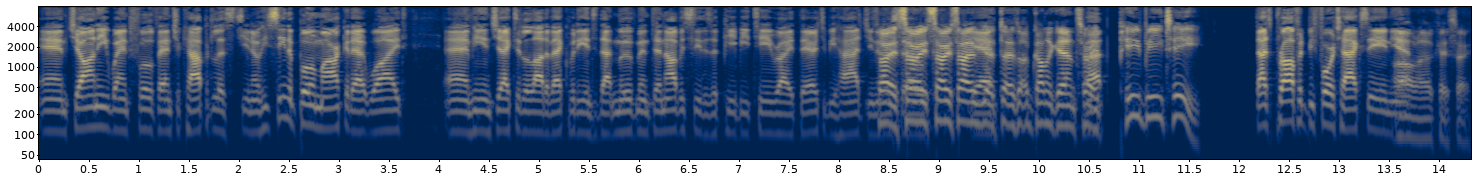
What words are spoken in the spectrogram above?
Um, Johnny went full venture capitalist. You know, he's seen a bull market out wide. Um, he injected a lot of equity into that movement, and obviously there's a PBT right there to be had. You know, Sorry, so, sorry, sorry, sorry. yeah. I've gone again. Sorry. PBT. That's profit before taxing. Yeah. Oh, okay, sorry.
